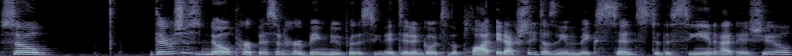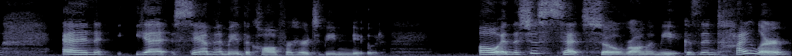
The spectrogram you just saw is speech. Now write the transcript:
So there was just no purpose in her being nude for the scene. It didn't go to the plot. It actually doesn't even make sense to the scene at issue. And yet Sam had made the call for her to be nude. Oh, and this just set so wrong with me because then Tyler,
